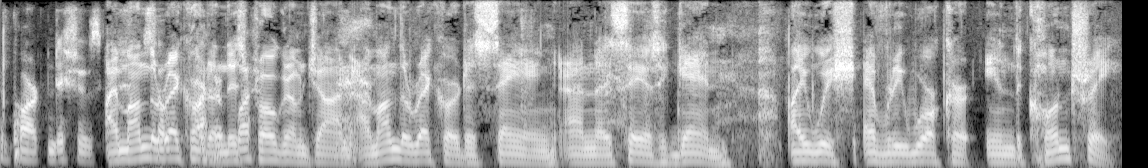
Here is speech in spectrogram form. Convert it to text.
important issues. I'm on the So record on this what- program, John. I'm on the record as saying, and I say it again, I wish every worker in the country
